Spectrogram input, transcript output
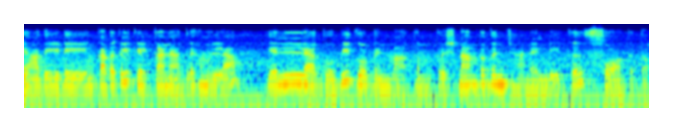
രാധയുടെയും കഥകൾ കേൾക്കാൻ ആഗ്രഹമുള്ള എല്ലാ ഗോപി ഗോപന്മാർക്കും കൃഷ്ണാമൃതം ചാനലിലേക്ക് സ്വാഗതം.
